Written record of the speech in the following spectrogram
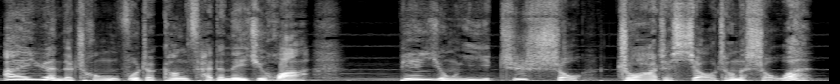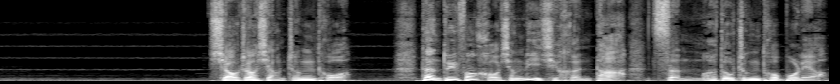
哀怨地重复着刚才的那句话，边用一只手抓着小张的手腕。小张想挣脱，但对方好像力气很大，怎么都挣脱不了。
